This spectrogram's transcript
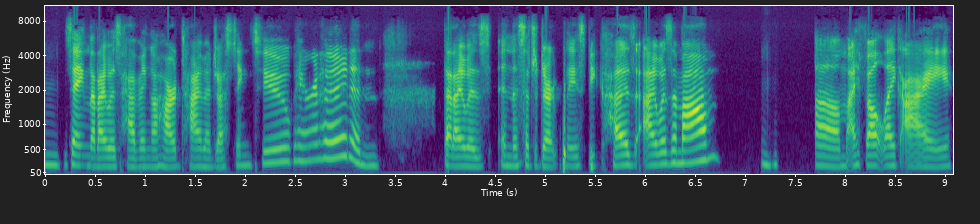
mm-hmm. saying that I was having a hard time adjusting to parenthood and that I was in this, such a dark place because I was a mom. Mm-hmm. Um, I felt like I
